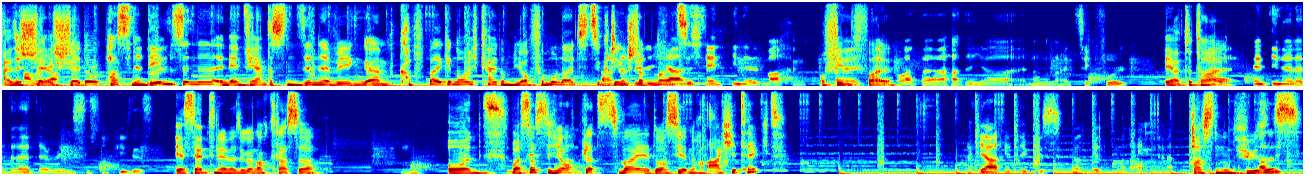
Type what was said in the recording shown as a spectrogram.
Also Sh ja. Shadow passt in dem Sinne, in entferntesten Sinne wegen ähm, Kopfballgenauigkeit, um die auf 95 zu kriegen statt 90. Ja Sentinel machen. Auf jeden Fall. Der hatte ja 99 Full. Ja, total. Äh, Sentinel hat äh, der wenigstens noch Pieces. Ja, Sentinel wäre sogar noch krasser. Mhm. Und was hast du hier auf Platz 2? Du hast hier noch Architekt. Ja, Architekt ist, könnte man auch, ja. Passen und Physis.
